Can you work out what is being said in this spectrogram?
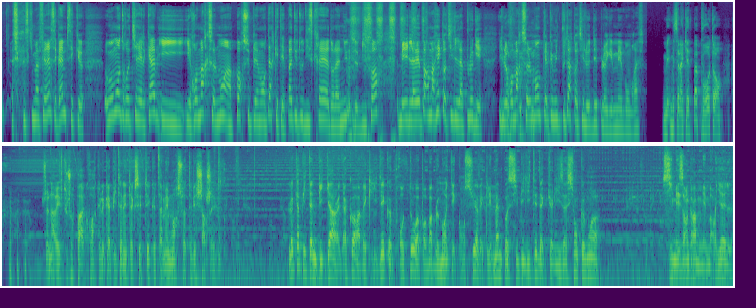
ce qui m'a fait rire, c'est quand même, c'est que au moment de retirer le câble, il, remarque seulement un port supplémentaire qui n'était pas du tout discret dans la nuque de Before, mais il l'avait pas remarqué quand il l'a plugué. Il le remarque seulement quelques minutes plus tard quand il le déplugue. Mais bon, bref. Mais, mais ça n'inquiète pas pour autant. Je n'arrive toujours pas à croire que le capitaine ait accepté que ta mémoire soit téléchargée. Le capitaine Picard est d'accord avec l'idée que Proto a probablement été conçu avec les mêmes possibilités d'actualisation que moi. Si mes engrammes mémoriels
